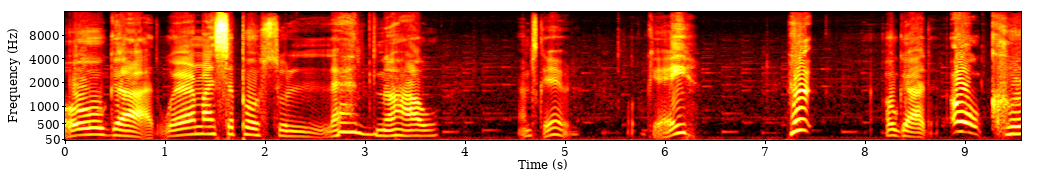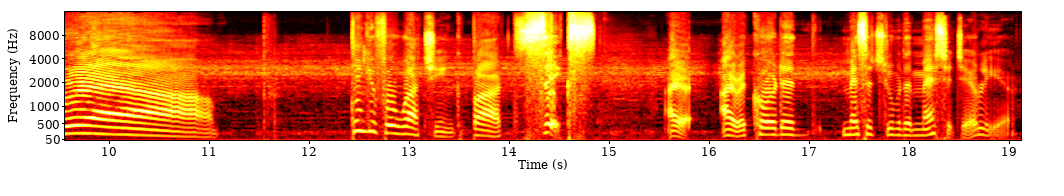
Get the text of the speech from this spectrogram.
Oh god, where am I supposed to land now? I'm scared. Okay. Oh god. Oh crap. Thank you for watching part 6. I I recorded message to the message earlier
